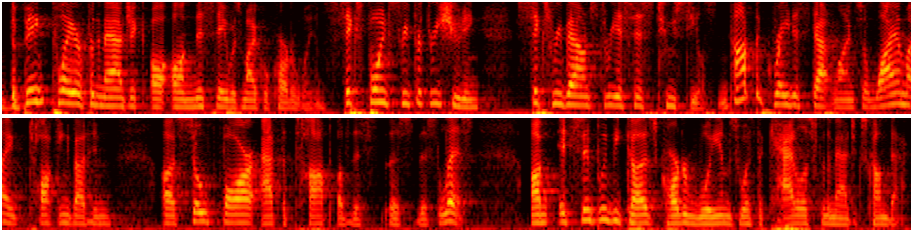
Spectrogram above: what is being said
The big player for the Magic uh, on this day was Michael Carter Williams. Six points, three for three shooting, six rebounds, three assists, two steals. Not the greatest stat line. So why am I talking about him uh, so far at the top of this this, this list? Um, it's simply because Carter Williams was the catalyst for the Magic's comeback.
